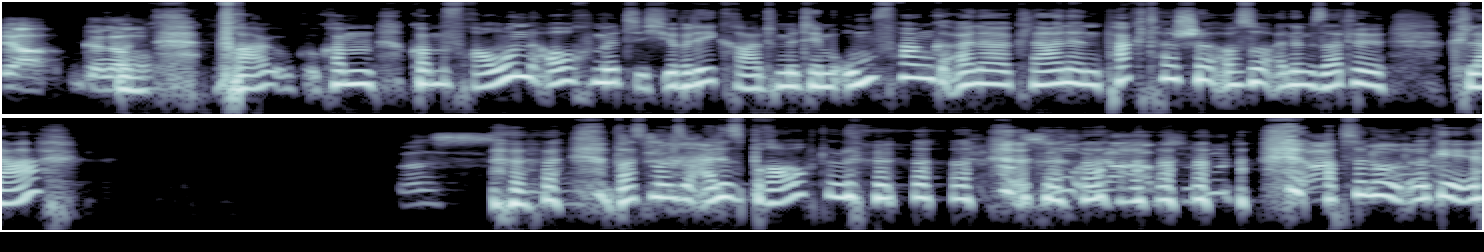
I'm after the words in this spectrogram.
ja, genau. Frage, kommen, kommen Frauen auch mit, ich überlege gerade, mit dem Umfang einer kleinen Packtasche auf so einem Sattel klar? Was, Was man so alles braucht? Oder? Ach so, ja, absolut. Ja, absolut, klar. okay.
